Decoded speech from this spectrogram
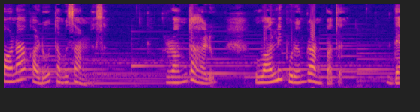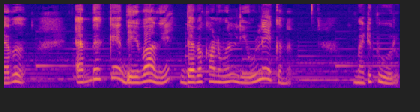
පනා කඩුව තම සන්නස. රන්තහඩු වල්ලිපුරම් රන්පත. දැව ඇම්බැක්කේ දේවාලේ දැවකනුවල් ලියව් ලේකන මැටිපුවරු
